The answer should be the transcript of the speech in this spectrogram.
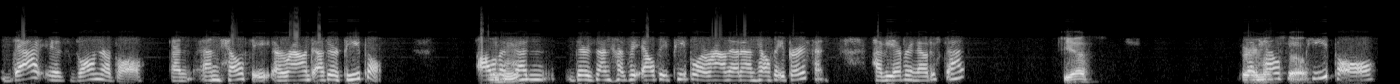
that is vulnerable and unhealthy around other people. All of Mhm. a sudden, there's unhealthy healthy people around that unhealthy person. Have you ever noticed that? Yes. Very that healthy so. people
